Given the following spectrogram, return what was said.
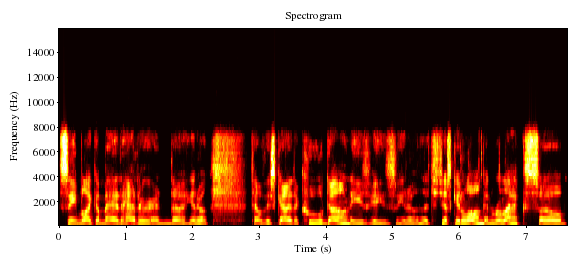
seem like a mad hatter and, uh, you know, tell this guy to cool down. He's, he's, you know, let's just get along and relax. So,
